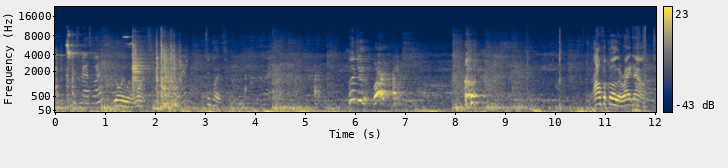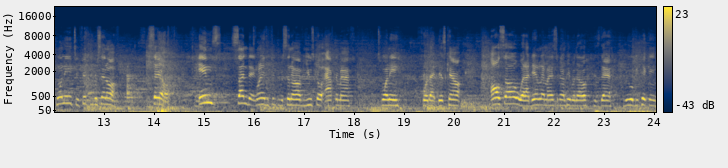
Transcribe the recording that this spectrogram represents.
Express what? You only went once. Two plates. Put you to work. Alpha Clothing right now, 20 to 50% off. Sale ends Sunday. 20 to 50% off. Use code Aftermath. 20 for that discount. Also, what I didn't let my Instagram people know is that we will be picking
